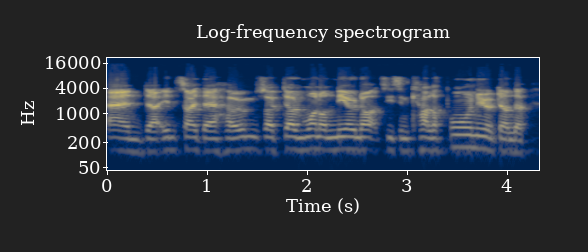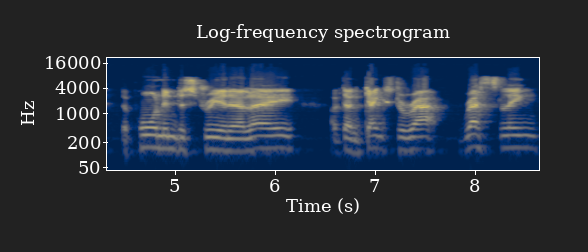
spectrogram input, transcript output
and uh, inside their homes. I've done one on neo Nazis in California. I've done the, the porn industry in LA. I've done gangster rap, wrestling,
